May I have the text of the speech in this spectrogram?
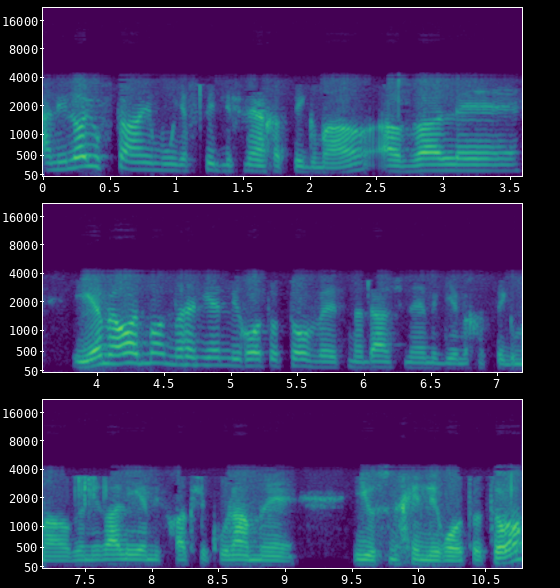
אני לא יופתע אם הוא יפסיד לפני החצי גמר, אבל... יהיה מאוד מאוד מעניין לראות אותו ואת נדל, שניהם מגיעים לחצי גמר, זה נראה לי יהיה משחק שכולם uh, יהיו שמחים לראות אותו.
